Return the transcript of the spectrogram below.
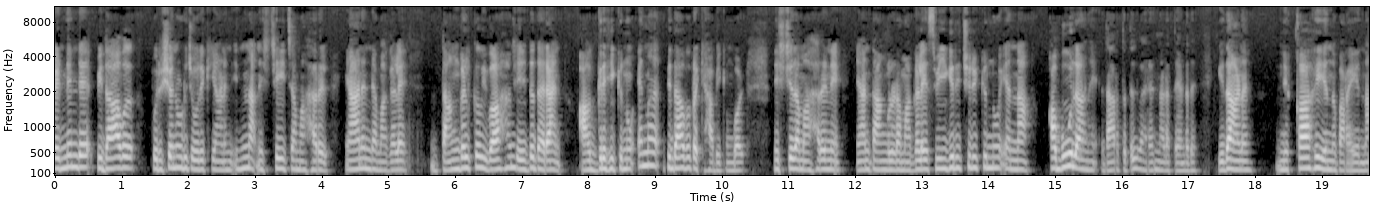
പെണ്ണിന്റെ പിതാവ് പുരുഷനോട് ചോദിക്കുകയാണ് ഇന്ന നിശ്ചയിച്ച മഹറിൽ ഞാൻ എന്റെ മകളെ താങ്കൾക്ക് വിവാഹം ചെയ്തു തരാൻ ആഗ്രഹിക്കുന്നു എന്ന് പിതാവ് പ്രഖ്യാപിക്കുമ്പോൾ നിശ്ചിത മഹറിനെ ഞാൻ താങ്കളുടെ മകളെ സ്വീകരിച്ചിരിക്കുന്നു എന്ന കബൂലാണ് യഥാർത്ഥത്തിൽ വരൻ നടത്തേണ്ടത്. ഇതാണ് നിക്കാഹ് എന്ന് പറയുന്ന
